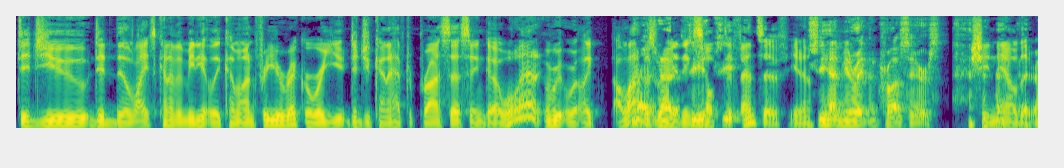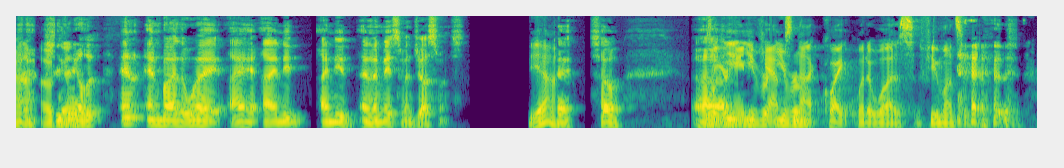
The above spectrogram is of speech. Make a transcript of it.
Did you did the lights kind of immediately come on for you, Rick, or were you did you kind of have to process and go, well, we're, like a lot of us would be, I think, self defensive. You know, she had me right in the crosshairs. she nailed it, huh? Okay. she nailed it. And and by the way, I I need I need and I made some adjustments. Yeah. Okay. So uh, so your you, handicap's you, not quite what it was a few months ago.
